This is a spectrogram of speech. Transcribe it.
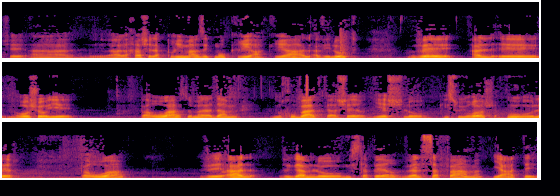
שההלכה של הפרימה זה כמו קריאה, קריאה על אבלות ועל אה, ראשו יהיה פרוע, זאת אומרת אדם מכובד כאשר יש לו כיסוי ראש, הוא הולך פרוע ועל וגם לא מסתפר, ועל שפם יעטה.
